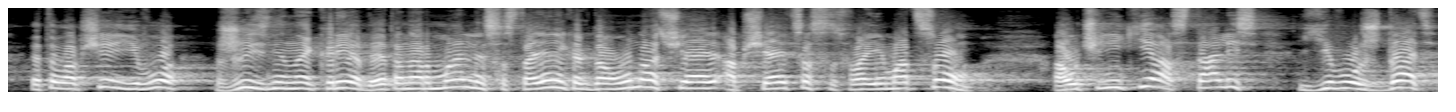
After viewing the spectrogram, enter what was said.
– это вообще его жизненное кредо. Это нормальное состояние, когда он общается со своим Отцом. А ученики остались его ждать.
